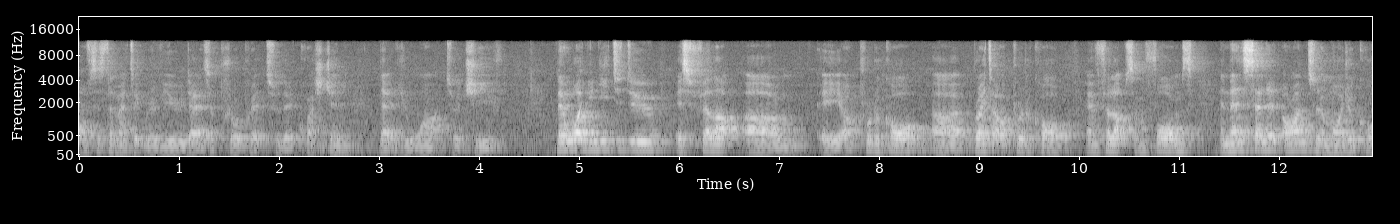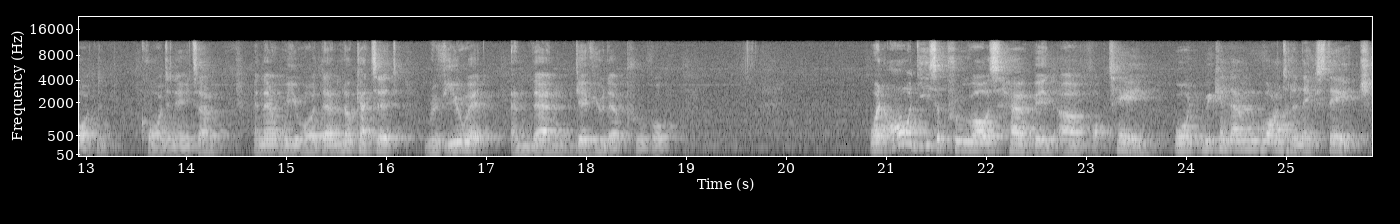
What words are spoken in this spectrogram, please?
of systematic review that is appropriate to the question that you want to achieve. Then what you need to do is fill up um, a, a, protocol, uh, write out a protocol and fill up some forms and then send it on to the module co coordinator and then we will then look at it, review it and then give you the approval. When all these approvals have been uh, obtained, we'll, we can then move on to the next stage.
